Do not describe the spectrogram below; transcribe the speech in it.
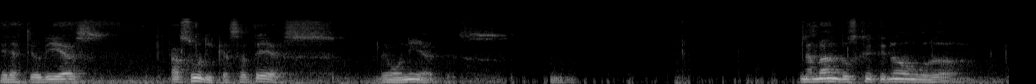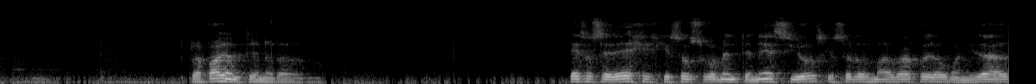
en las teorías asúricas, ateas demoníacas. Namandus Kritinomuda, Prapayanti Narada. Esos herejes que son sumamente necios, que son los más bajos de la humanidad,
